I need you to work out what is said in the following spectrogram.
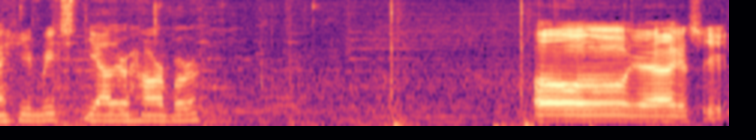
Yeah, he reached the other harbor. Oh, yeah, I can see it.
